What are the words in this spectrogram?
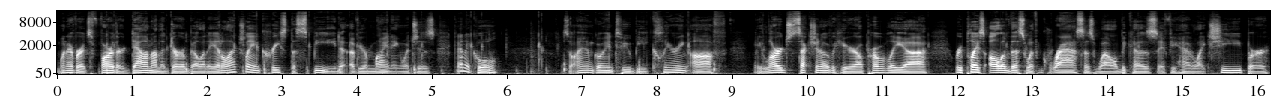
whenever it's farther down on the durability, it'll actually increase the speed of your mining, which is kind of cool. So I am going to be clearing off a large section over here. I'll probably uh, replace all of this with grass as well because if you have like sheep or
